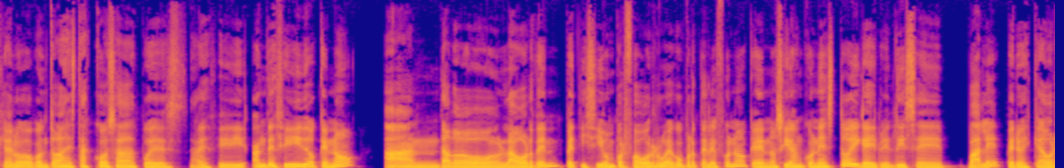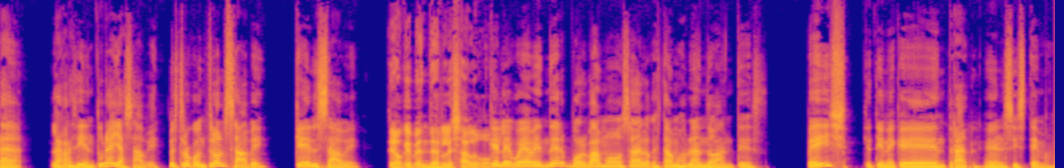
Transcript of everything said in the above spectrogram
que luego con todas estas cosas pues han decidido que no, han dado la orden, petición, por favor, ruego por teléfono que no sigan con esto y Gabriel dice, vale, pero es que ahora la residentura ya sabe, nuestro control sabe, que él sabe, Tengo que venderles algo. que le voy a vender, volvamos a lo que estábamos hablando antes. Page, que tiene que entrar en el sistema.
